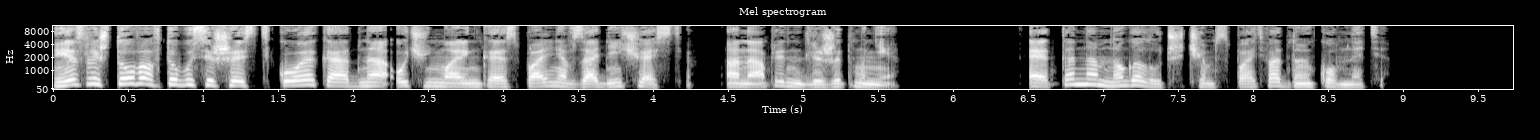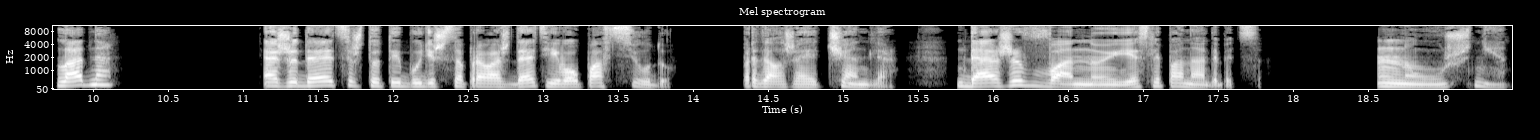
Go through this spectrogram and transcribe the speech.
Если что, в автобусе шесть коек и одна очень маленькая спальня в задней части. Она принадлежит мне. Это намного лучше, чем спать в одной комнате. Ладно. Ожидается, что ты будешь сопровождать его повсюду, продолжает Чендлер. Даже в ванную, если понадобится. Ну уж нет.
